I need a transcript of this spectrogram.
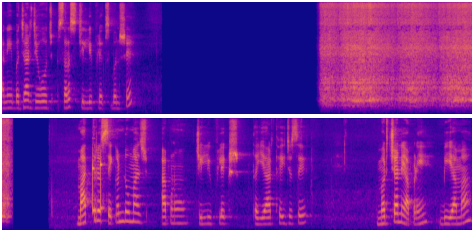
અને બજાર જેવો જ સરસ ચીલી ફ્લેક્સ બનશે. માત્ર સેકન્ડોમાં જ આપણો ચીલી ફ્લેક્સ તૈયાર થઈ જશે. મરચાંને આપણે બિયામાં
